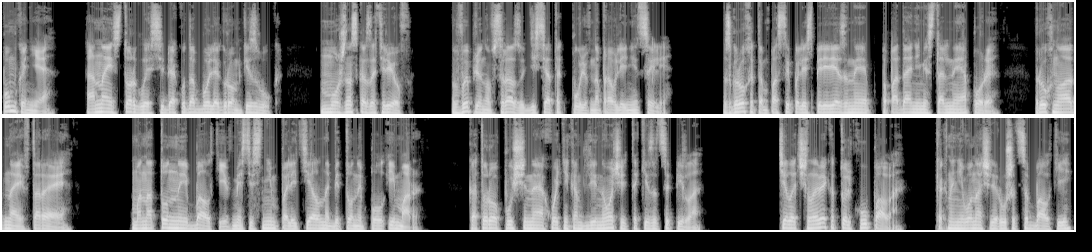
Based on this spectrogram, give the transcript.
пумканья, она исторгла из себя куда более громкий звук. Можно сказать рев, выплюнув сразу десяток пуль в направлении цели. С грохотом посыпались перерезанные попаданиями стальные опоры. Рухнула одна и вторая. Монотонные балки, вместе с ним полетел на бетонный пол Имар, которого пущенная охотником длинная очередь таки зацепила. Тело человека только упало, как на него начали рушиться балки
